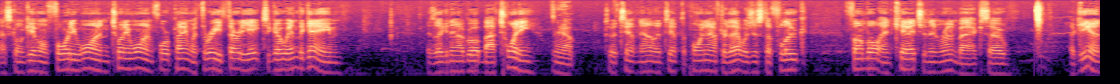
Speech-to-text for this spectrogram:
That's going to give them 41-21. Fort Payne with 3:38 to go in the game, as they can now go up by 20. Yeah. To attempt now to attempt the point after that was just a fluke, fumble and catch and then run back. So again,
